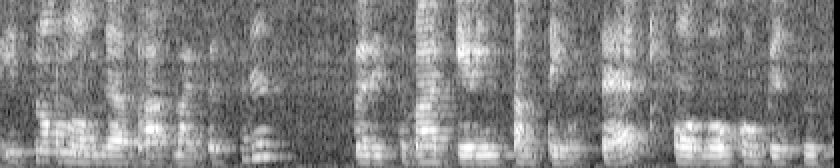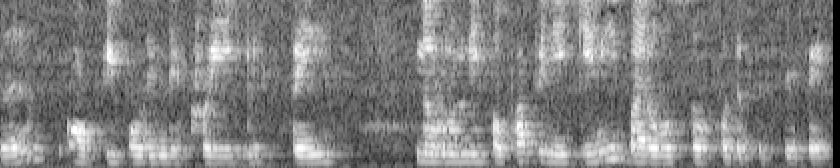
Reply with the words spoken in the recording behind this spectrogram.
it's no longer about my business, but it's about getting something set for local businesses or people in the creative space, not only for Papua New Guinea but also for the Pacific.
